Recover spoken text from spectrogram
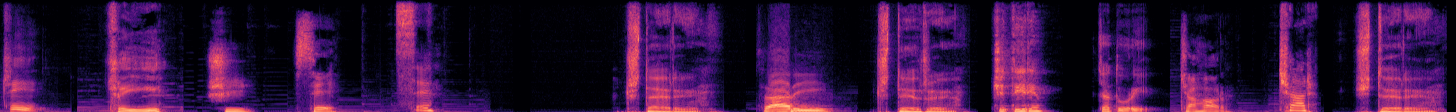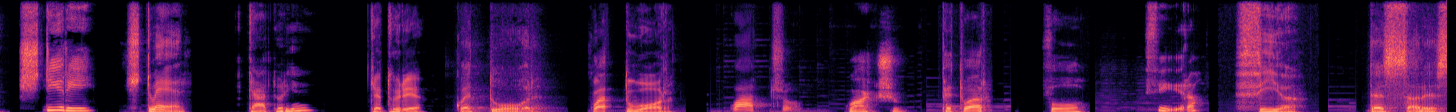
trzy, trzy, trzy, se, se. Cztery. Cari. Cztery. Cztery. Czatury. Czahor. Czar. Cztery. Cztery. Cztery. Czatury. Cztery. Quattuor. Quattuor. Quattro. Quattro. Petuar. Four. Fyra. Fyra. Desares.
